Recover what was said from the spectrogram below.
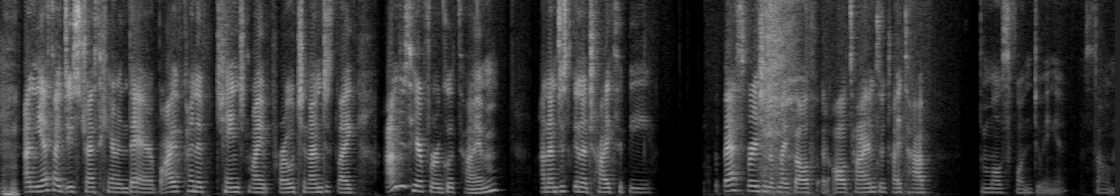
mm-hmm. and yes, I do stress here and there, but I've kind of changed my approach, and I'm just like, I'm just here for a good time, and I'm just gonna try to be the best version of myself at all times and try to have the most fun doing it. So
